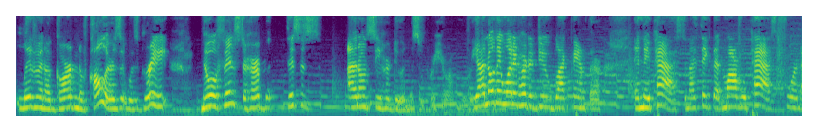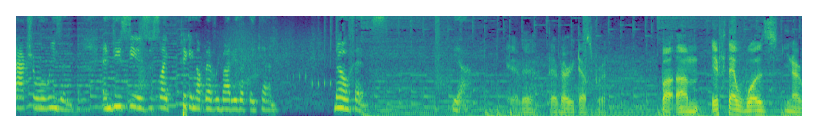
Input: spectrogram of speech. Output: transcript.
live in a garden of colors it was great. No offense to her but this is i don't see her doing the superhero movie. Yeah i know they wanted her to do black panther and they passed and i think that marvel passed for an actual reason. And dc is just like picking up everybody that they can. No offense. Yeah. Yeah they're they're very desperate but um, if there was, you know,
